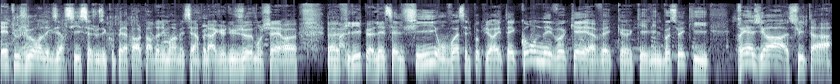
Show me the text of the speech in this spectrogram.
Et toujours l'exercice, je vous ai coupé la parole, pardonnez-moi, mais c'est un peu la règle du jeu, mon cher euh, euh, Philippe. Les selfies, on voit cette popularité qu'on évoquait avec euh, Kevin Bossuet qui réagira suite à,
